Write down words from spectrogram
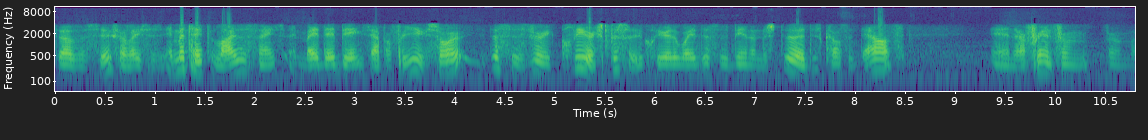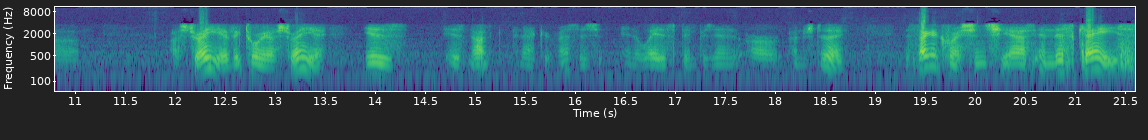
2006, Our Lady says, imitate the lives of saints and may they be an example for you. So this is very clear, explicitly clear, the way this is being understood. This causes doubts. And our friend from, from uh, Australia, Victoria, Australia, is, is not an accurate message in the way it's been presented or understood. The second question she asked, in this case,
